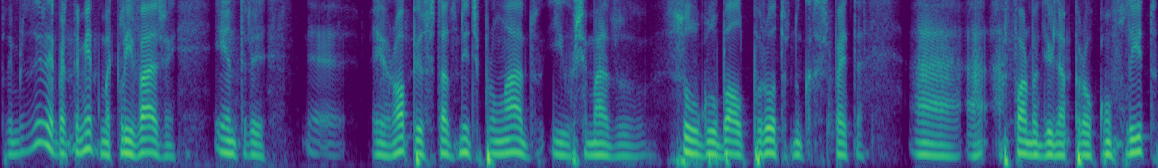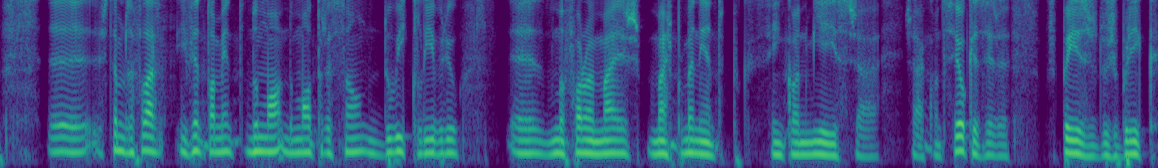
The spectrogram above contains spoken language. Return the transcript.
podemos dizer abertamente, uma clivagem entre a Europa e os Estados Unidos por um lado e o chamado Sul Global por outro, no que respeita à, à, à, forma de olhar para o conflito, uh, estamos a falar eventualmente de uma, de uma alteração do equilíbrio uh, de uma forma mais, mais permanente, porque se a economia isso já, já aconteceu, quer dizer, os países dos BRIC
